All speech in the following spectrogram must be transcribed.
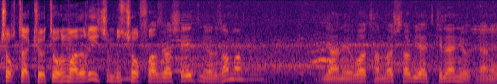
çok da kötü olmadığı için biz çok fazla şey etmiyoruz ama yani vatandaş tabii etkileniyor. Yani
